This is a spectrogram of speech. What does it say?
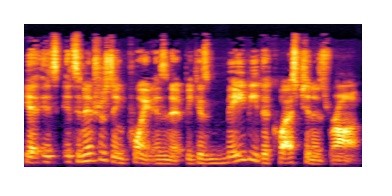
Yeah, it's, it's an interesting point, isn't it? Because maybe the question is wrong.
